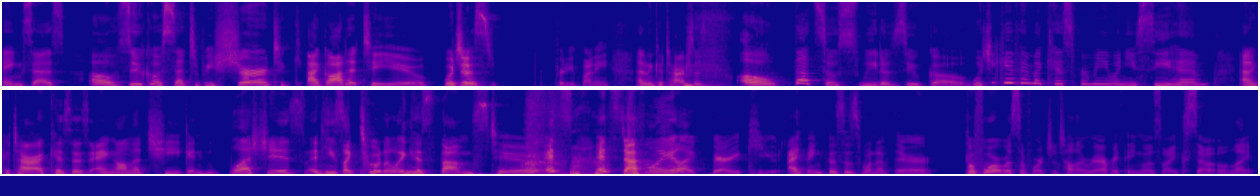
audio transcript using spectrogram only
Aang says oh Zuko said to be sure to I got it to you which is pretty funny. And then Katara says, Oh, that's so sweet of Zuko. Would you give him a kiss for me when you see him? And Katara kisses Aang on the cheek and he blushes and he's like twiddling his thumbs too. It's it's definitely like very cute. I think this is one of their before it was the fortune teller where everything was like so like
